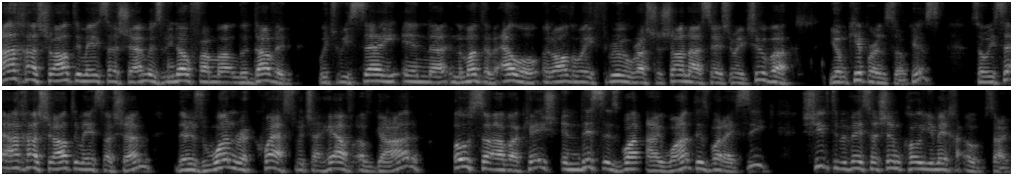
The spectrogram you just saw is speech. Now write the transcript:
Hashem, as we know from uh, David, which we say in uh, in the month of Elul and all the way through Rosh Hashanah, Yom Kippur, and Sukkot. So we say, Hashem, there's one request which I have of God, Osa Avakesh, and this is what I want, is what I seek. Shiv to Hashem kol Oh, sorry.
